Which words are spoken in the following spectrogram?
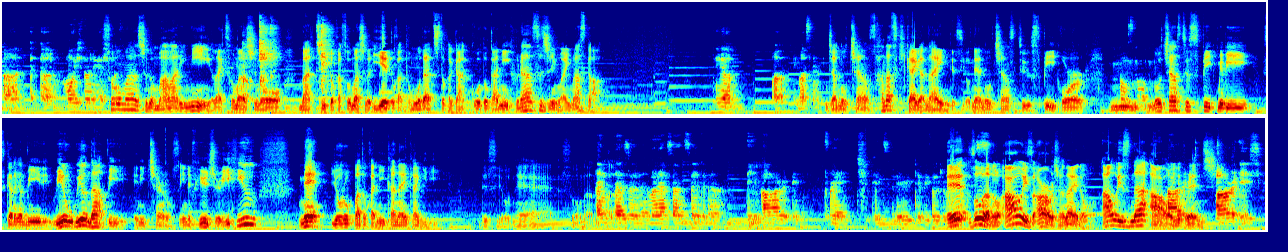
あ、あもう一度お願いしソーまマンシュの周りに、like ソーマンシュの町とか、ソーマンシュの家とか、友達とか、学校とかにフランス人はいますか？す。いや、あ、いません。じゃあ、no chance。話す機会がないんですよね。no chance to speak or、mm, no chance to speak. Maybe it's gonna be, will, will not be any chance in the future. If you, ね、ヨーロッパとかに行かない限りですよね。そうなん And だ。as uh, Maya-san said, uh, we are in French, it's very difficult to え.そうなの青 is R じゃないの青 is not R in French. R is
